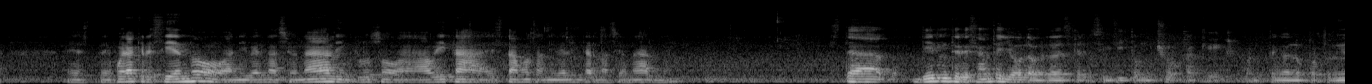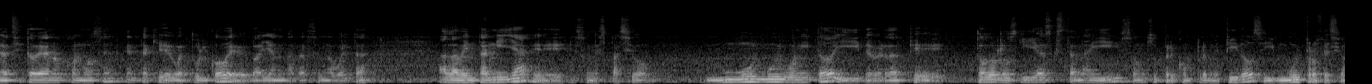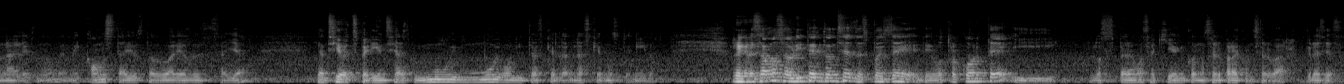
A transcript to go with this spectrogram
este, fuera creciendo a nivel nacional, incluso ahorita estamos a nivel internacional. Está bien interesante, yo la verdad es que les invito mucho a que cuando tengan la oportunidad, si todavía no conocen, gente aquí de Huatulco, eh, vayan a darse una vuelta a la ventanilla, eh, es un espacio muy, muy bonito y de verdad que todos los guías que están ahí son súper comprometidos y muy profesionales, ¿no? Me consta, yo he estado varias veces allá y han sido experiencias muy, muy bonitas que las que hemos tenido. Regresamos ahorita entonces después de, de otro corte y los esperamos aquí en Conocer para Conservar. Gracias.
